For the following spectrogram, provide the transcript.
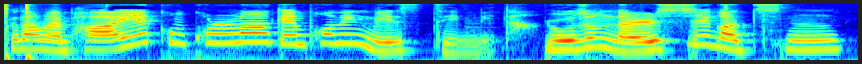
그 다음에 바이에콘 콜라겐 퍼밍 미스트입니다. 요즘 날씨가 진짜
